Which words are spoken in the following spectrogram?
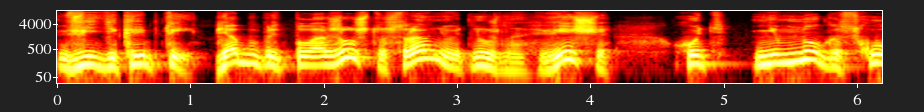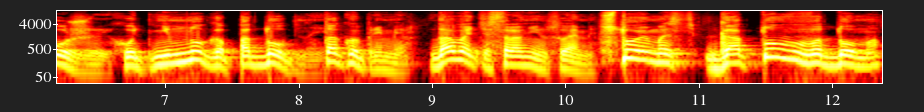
в виде крипты? Я бы предположил, что сравнивать нужно вещи хоть немного схожие, хоть немного подобные. Такой пример. Давайте сравним с вами. Стоимость готового дома,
